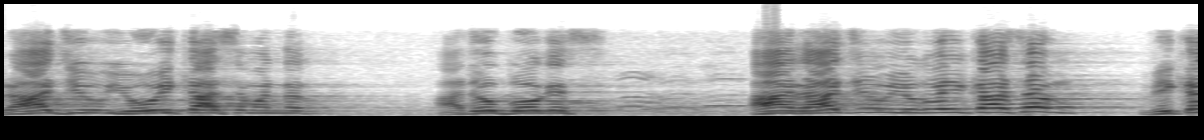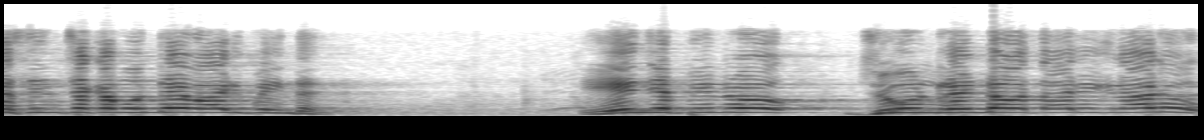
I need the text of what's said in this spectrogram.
రాజీవ్ యువ వికాసం అన్నారు. అదో బోగస్. ఆ రాజీవ్ యుగ వికాసం వికసించక ముందే వాడిపోయింది అది. ఏం చెప్పిండ్రు? జూన్ రెండవ తారీఖు నాడు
